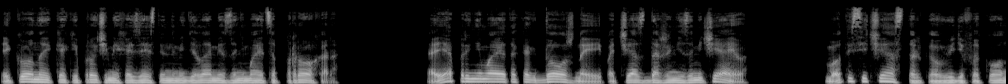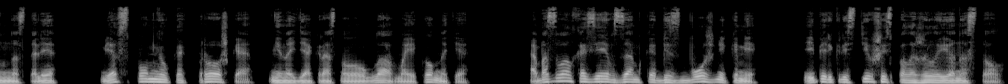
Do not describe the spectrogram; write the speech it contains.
иконой, как и прочими хозяйственными делами, занимается Прохор. А я принимаю это как должное и подчас даже не замечаю. Вот и сейчас, только увидев икону на столе, я вспомнил, как Прошка, не найдя красного угла в моей комнате, обозвал хозяев замка безбожниками и, перекрестившись, положил ее на стол.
